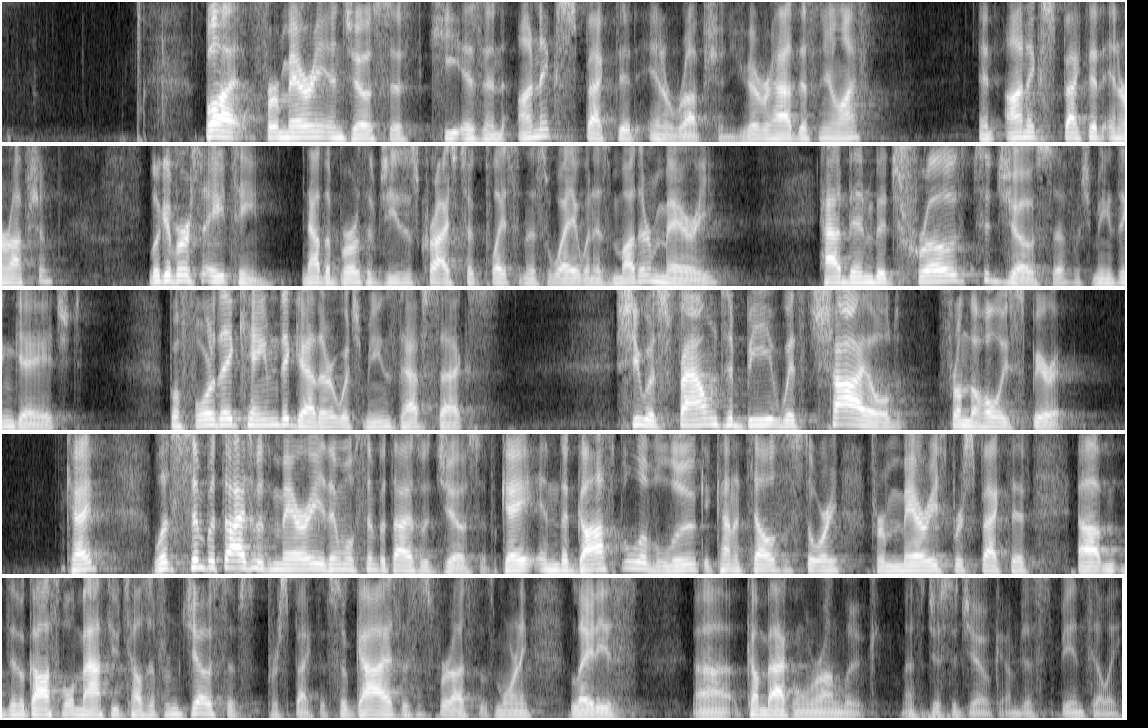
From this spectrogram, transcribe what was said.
But for Mary and Joseph, he is an unexpected interruption. You ever had this in your life? An unexpected interruption? Look at verse 18. Now, the birth of Jesus Christ took place in this way when his mother Mary had been betrothed to Joseph, which means engaged, before they came together, which means to have sex. She was found to be with child from the Holy Spirit. Okay? Let's sympathize with Mary, then we'll sympathize with Joseph. Okay? In the Gospel of Luke, it kind of tells the story from Mary's perspective. Um, the Gospel of Matthew tells it from Joseph's perspective. So, guys, this is for us this morning. Ladies, uh, come back when we're on Luke. That's just a joke. I'm just being silly.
